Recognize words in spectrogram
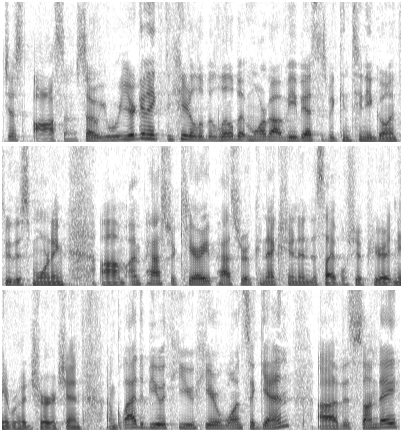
just awesome. So you're going to hear a little bit, little bit more about VBS as we continue going through this morning. Um, I'm Pastor Carey, pastor of Connection and Discipleship here at Neighborhood Church, and I'm glad to be with you here once again uh, this Sunday.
